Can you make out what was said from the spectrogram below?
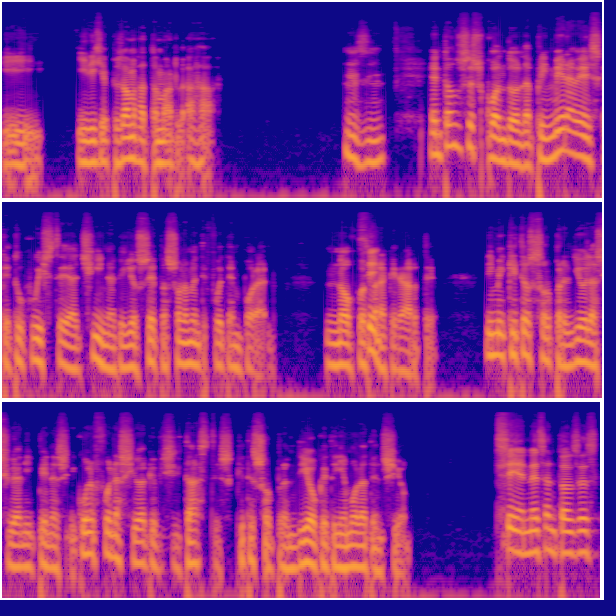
Y, y dije, pues vamos a tomarlo. Ajá. Entonces, cuando la primera vez que tú fuiste a China, que yo sepa, solamente fue temporal, no fue Sí. para quedarte. Dime qué te sorprendió de la ciudad ni penas y cuál fue la ciudad que visitaste, qué te sorprendió, qué te llamó la atención. Sí, en ese entonces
